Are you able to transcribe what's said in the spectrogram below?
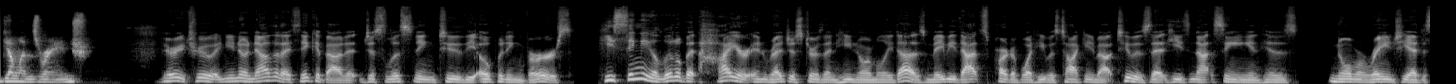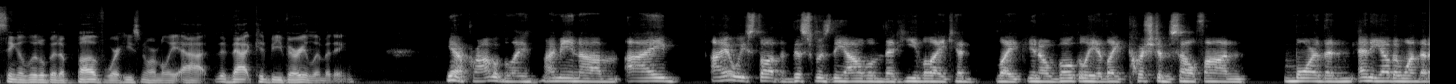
Gillan's range. Very true. And you know, now that I think about it, just listening to the opening verse, he's singing a little bit higher in register than he normally does. Maybe that's part of what he was talking about too, is that he's not singing in his normal range, he had to sing a little bit above where he's normally at. And That could be very limiting. Yeah, probably. I mean, um, I I always thought that this was the album that he like had like you know vocally had like pushed himself on more than any other one that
